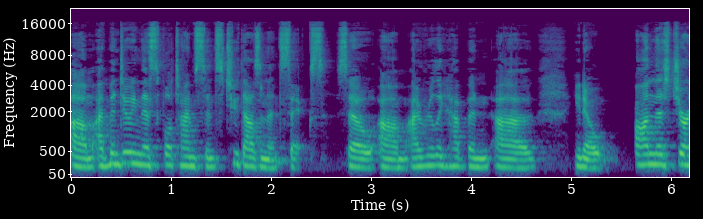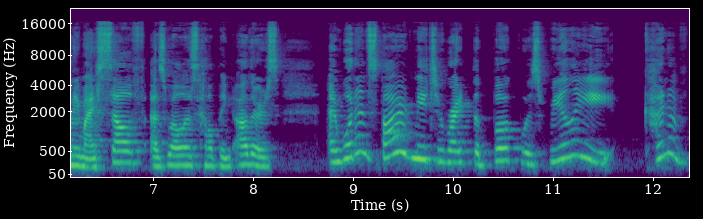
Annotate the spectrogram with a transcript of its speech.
Um, I've been doing this full time since 2006. So um, I really have been, uh, you know, on this journey myself as well as helping others. And what inspired me to write the book was really kind of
